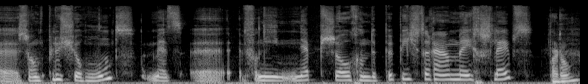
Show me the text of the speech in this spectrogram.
eh, zo'n plusje hond... met eh, van die nepzogende puppies eraan meegesleept. Pardon?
